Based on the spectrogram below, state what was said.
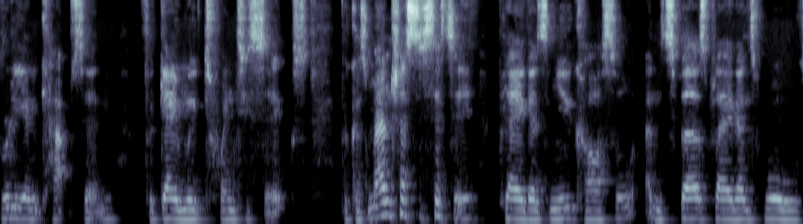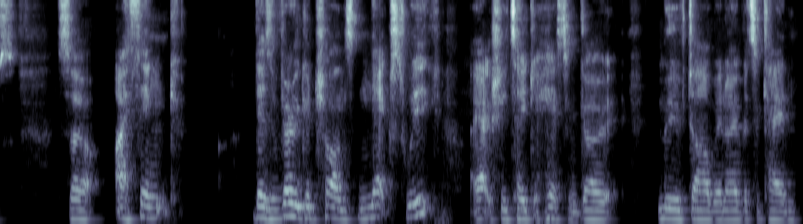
brilliant captain for game week 26 because Manchester City play against Newcastle and Spurs play against Wolves. So I think there's a very good chance next week I actually take a hit and go move Darwin over to Kane,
